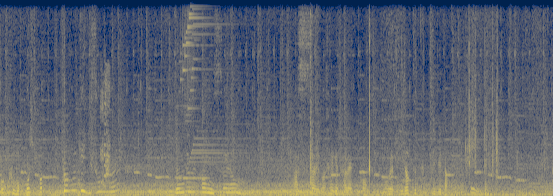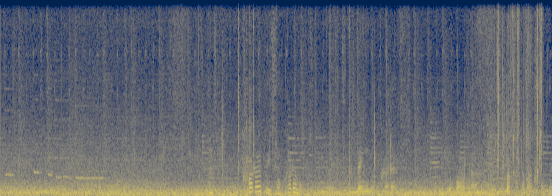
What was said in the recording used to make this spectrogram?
어, 그 먹고 싶었던 게 있었네? 연세빵이 있어요. 아싸 이거 세 개 다 내꺼 오늘 디저트 특집이다. 카레도 있으면 카레 먹고 싶은데. 냉국 카레 이거 하나 누가 가져가기 전에.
